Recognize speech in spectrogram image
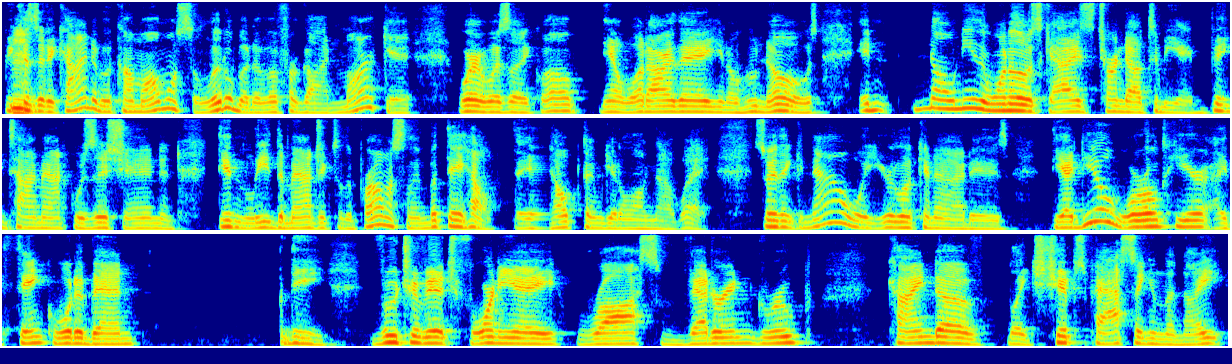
because mm. it had kind of become almost a little bit of a forgotten market where it was like, well, you know, what are they? You know, who knows? And no, neither one of those guys turned out to be a big time acquisition and didn't lead the Magic to the promised land, but they helped. They helped them get along that way. So I think now what you're looking at is the ideal world here, I think, would have been the Vucevic, Fournier, Ross veteran group kind of like ships passing in the night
